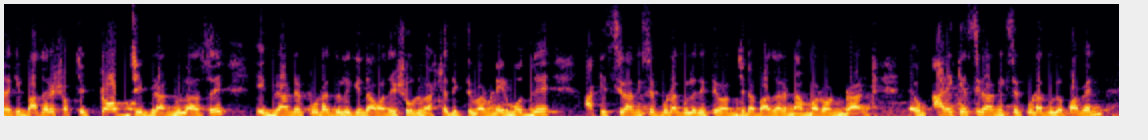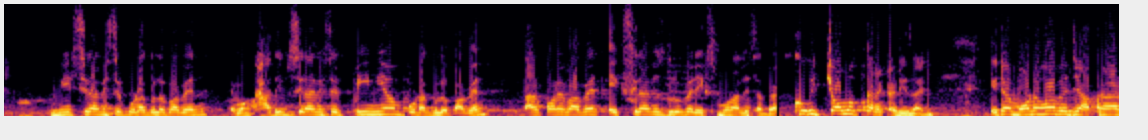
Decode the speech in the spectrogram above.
থাকি বাজারে সবচেয়ে টপ যে ব্র্যান্ডগুলো আছে, এই ব্র্যান্ডের প্রোডাক্টগুলো কিন্তু আমাদের শোরুমে আসলে দেখতে পারবেন। এর মধ্যে আকিস সিরামিক্স এর প্রোডাক্টগুলো দেখতে পাবেন, যেটা বাজারের নাম্বার ওয়ান ব্র্যান্ড এবং আরেকে সিরামিক্স এর প্রোডাক্টগুলো পাবেন, মির সিরামিক্স এর প্রোডাক্টগুলো পাবেন, এবং খাদিম সিরামিক্স এর প্রিমিয়াম প্রোডাক্টগুলো পাবেন। তারপরে পাবেন এক্স সিরামিক্স গ্রুপের এক্স মোনালিসা ব্র্যান্ড খুবই চমৎকার একটা ডিজাইন এটা মনে হবে যে আপনার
